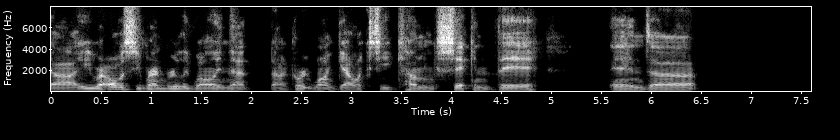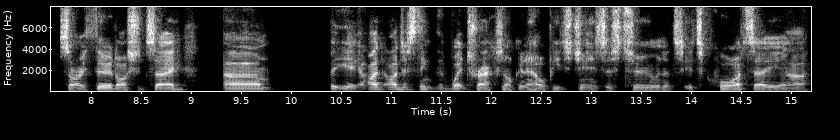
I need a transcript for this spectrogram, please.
Uh, he obviously ran really well in that uh, Group One Galaxy, coming second there, and uh, sorry, third, I should say. Um, but yeah, I, I just think the wet track's not going to help his chances too, and it's it's quite a.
